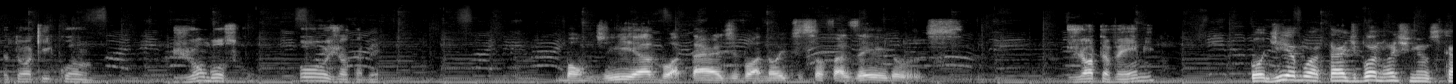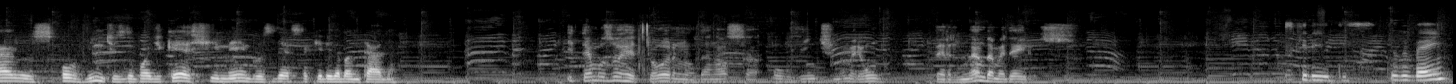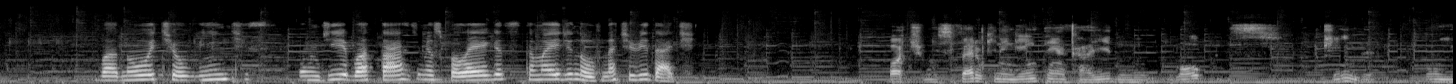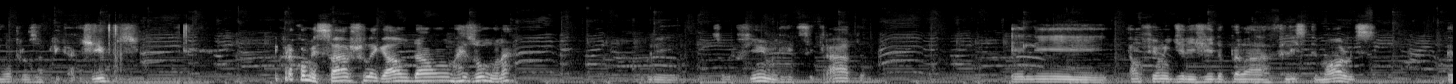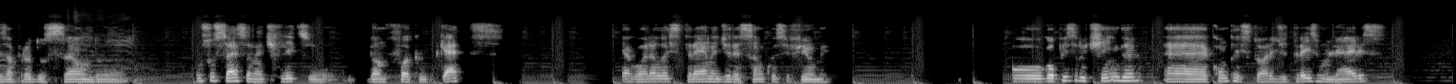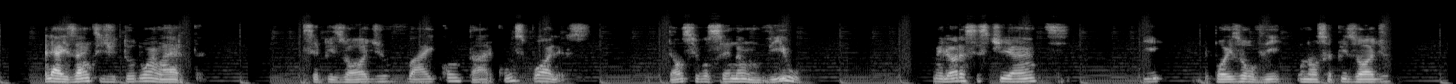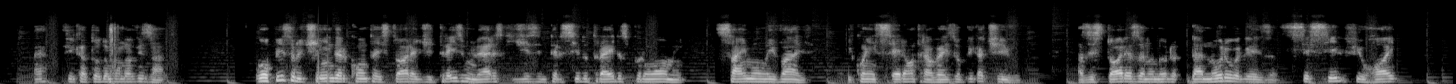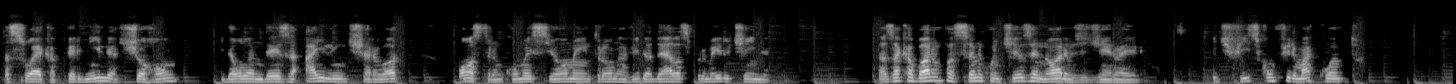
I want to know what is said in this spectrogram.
eu estou aqui com João Bosco, o JB. Bom dia, boa tarde, boa noite, sofazeiros. JVM. Bom dia, boa tarde, boa noite, meus caros ouvintes do podcast e membros dessa querida bancada. Temos o retorno da nossa ouvinte número 1, um, Fernanda Medeiros. Meus queridos, tudo bem? Boa noite, ouvintes. Bom dia, boa tarde, meus colegas. Estamos aí de novo na atividade. Ótimo, espero que ninguém tenha caído em golpes Tinder ou em outros aplicativos. E para começar, acho legal dar um resumo, né? Sobre, sobre o filme, do que se trata. Ele é um filme dirigido pela Felicity Morris, fez a produção do um sucesso na Netflix, o Don't Fuck With Cats. E agora ela estreia na direção com esse filme. O Golpista do Tinder é, conta a história de três mulheres. Aliás, antes de tudo, um alerta. Esse episódio vai contar com spoilers. Então, se você não viu, melhor assistir antes e depois ouvir o nosso episódio. Né? Fica todo mundo avisado. O golpista do Tinder conta a história de três mulheres que dizem ter sido traídas por um homem, Simon Levi, e conheceram através do aplicativo. As histórias da norueguesa Cecile Filroy, da sueca Pernilla Choron e da holandesa Eileen Charlotte mostram como esse homem entrou na vida delas por meio do Tinder. Elas acabaram passando quantias enormes de dinheiro a ele. É difícil confirmar quanto,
